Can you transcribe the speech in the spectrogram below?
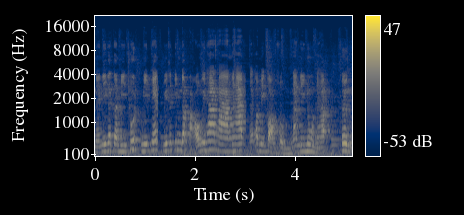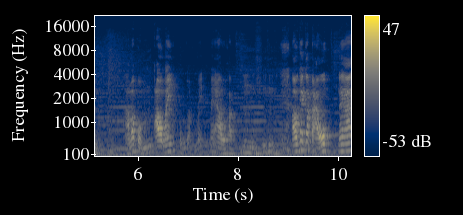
ในนี้ก็จะมีชุดมีเพชรมีสกินกระเป๋ามีท่าทางนะครับ แล้วก็มีกล่องสุ่มนั่นนี่นู่นนะครับ ซึ่ง ถามว่าผมเอาไหมผมก็ไม่ไม่เอาครับอเอาแค่กระเป๋านะฮะ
